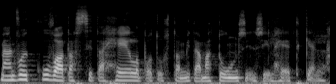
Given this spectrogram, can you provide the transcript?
Mä en voi kuvata sitä helpotusta, mitä mä tunsin sillä hetkellä.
